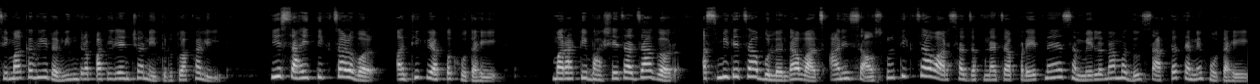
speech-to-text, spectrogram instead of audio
सीमाकवी रवींद्र पाटील यांच्या नेतृत्वाखाली ही साहित्यिक चळवळ अधिक व्यापक होत आहे. मराठी भाषेचा जागर अस्मितेचा बुलंद आवाज आणि सांस्कृतिकचा वारसा जपण्याचा प्रयत्न या संमेलनामधून सातत्याने होत आहे.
